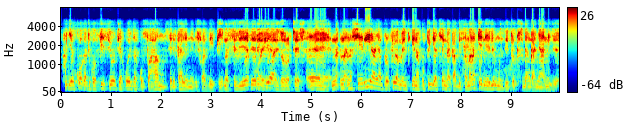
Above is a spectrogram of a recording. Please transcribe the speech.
hujakuwa katika ofisi yote ya kuweza kufahamu serikali inaendeshwa vipi Na CDF waizorotesha. Eh, na, na, na sheria ya procurement inakupiga chenga kabisa, maanake ni elimu nzito, tusidanganyane. Yes.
